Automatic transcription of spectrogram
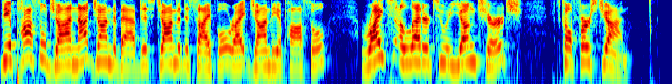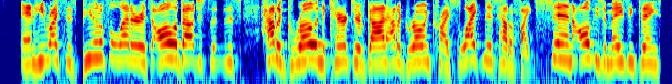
the Apostle John, not John the Baptist, John the disciple, right? John the Apostle, writes a letter to a young church. It's called First John and he writes this beautiful letter. It's all about just this how to grow in the character of God, how to grow in Christ's likeness, how to fight sin, all these amazing things.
